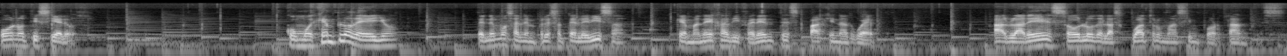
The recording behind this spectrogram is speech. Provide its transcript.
o noticieros. Como ejemplo de ello, tenemos a la empresa Televisa, que maneja diferentes páginas web. Hablaré solo de las cuatro más importantes.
